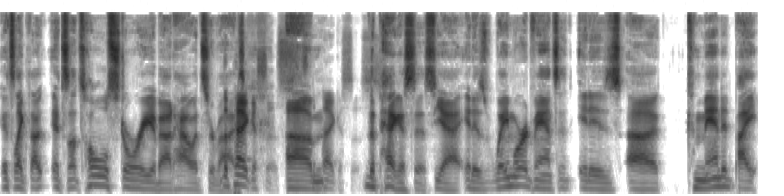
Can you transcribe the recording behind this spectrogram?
It's like the, it's its whole story about how it survived. the. Pegasus. Um, the Pegasus. The Pegasus, yeah, it is way more advanced. It- It is uh commanded by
